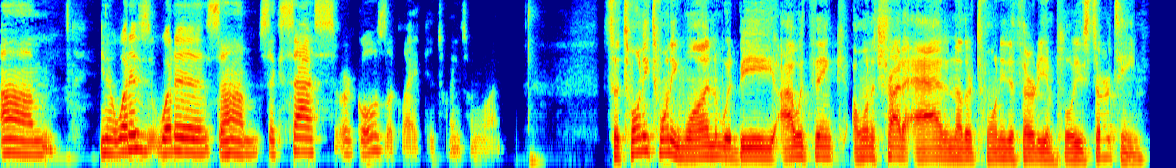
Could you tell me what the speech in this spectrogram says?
um, you know, what is what is um, success or goals look like in 2021? So 2021 would be, I would think, I want to try to add another 20 to 30 employees to our team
